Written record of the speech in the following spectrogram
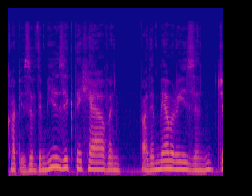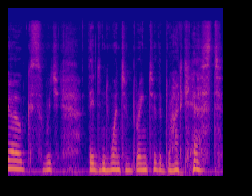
copies of the music they have and other memories and jokes, which they didn't want to bring to the broadcast,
